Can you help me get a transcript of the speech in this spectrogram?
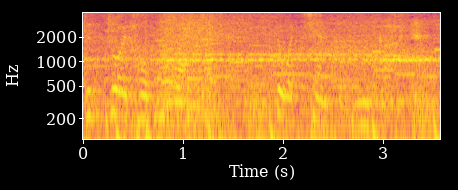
Destroyed whole planets, so what chance have you got?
